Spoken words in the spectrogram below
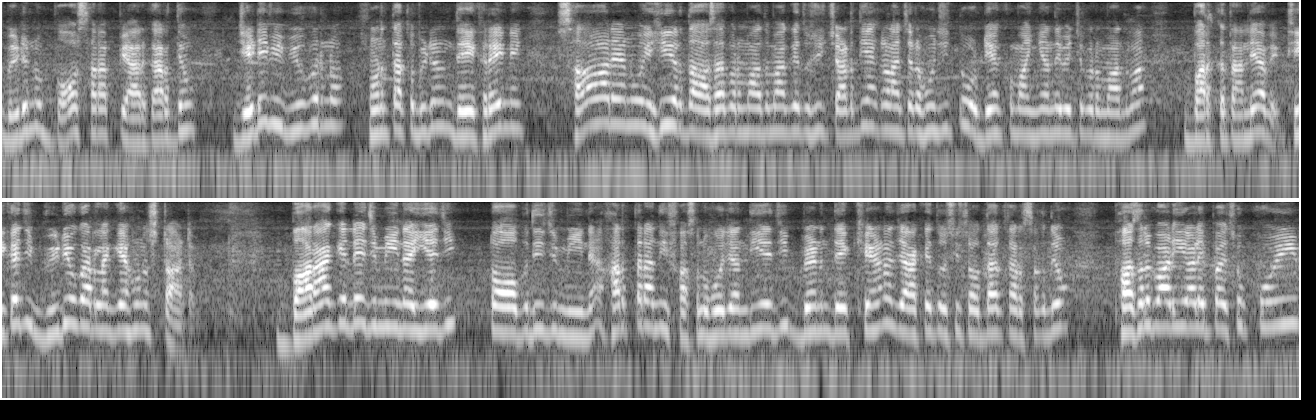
ਵੀਡੀਓ ਨੂੰ ਬਹੁਤ ਸਾਰਾ ਪਿਆਰ ਕਰਦੇ ਹੋ। ਜਿਹੜੇ ਵੀ ਵਿਊਵਰ ਨੂੰ, ਹੁਣ ਤੱਕ ਵੀਡੀਓ ਨੂੰ ਦੇਖ ਰਹੇ ਨੇ, ਸਾਰਿਆਂ ਨੂੰ ਇਹੀ ਅਰਦਾਸ ਹੈ ਪਰਮਾਤਮਾ, ਕਿ ਤੁਸੀਂ ਚੜ੍ਹਦੀਆਂ ਕਲਾਂ 'ਚ ਰਹੋ ਜੀ, ਤੁਹਾਡੀਆਂ ਕਮਾਈਆਂ ਦੇ ਵਿੱਚ ਪਰਮਾਤਮਾ ਬਰਕਤਾਂ ਲਿਆਵੇ। ਠੀਕ ਹੈ ਜੀ ਵੀਡੀਓ ਕਰਨ ਲੱਗਿਆ ਹੁਣ ਸਟਾਰਟ 12 ਕਿੱਲੇ ਜ਼ਮੀਨ ਆਈ ਹੈ ਜੀ ਟੌਪ ਦੀ ਜ਼ਮੀਨ ਹੈ, ਹਰ ਤਰ੍ਹਾਂ ਦੀ ਫਸਲ ਹੋ ਜਾਂਦੀ ਹੈ ਜੀ। ਬਿਨ ਦੇਖੇ ਨਾ ਜਾ ਕੇ ਤੁਸੀਂ ਸੌਦਾ ਕਰ ਸਕਦੇ ਹੋ। ਫਸਲਬਾੜੀ ਵਾਲੇ ਪਾਸੋਂ ਕੋਈ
